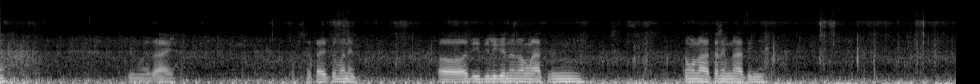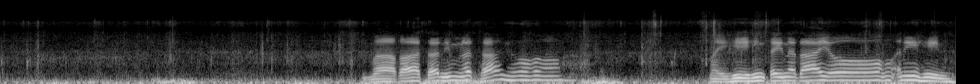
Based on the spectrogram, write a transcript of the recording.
Yan. Prima tayo. Na tayo tumanim. Oo, didiligan na lang natin itong natanim natin yan. Makatanim na tayo. May hihintay na tayong anihin.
